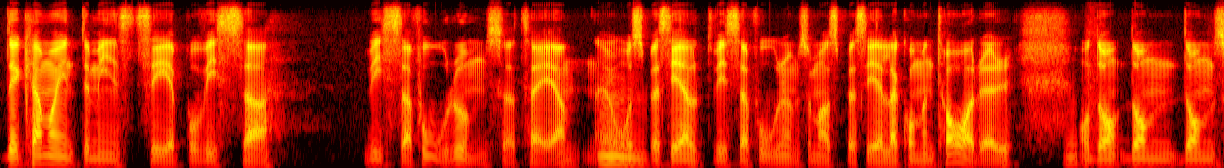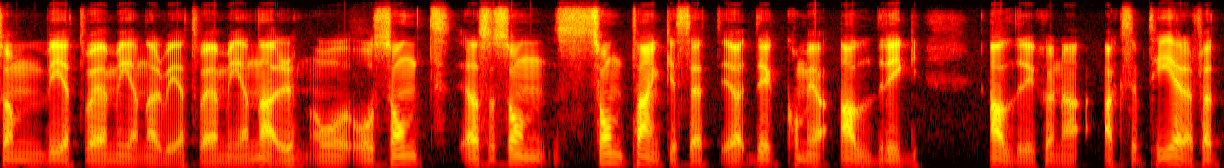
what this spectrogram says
Det kan man inte minst se på vissa vissa forum så att säga. Mm. Och speciellt vissa forum som har speciella kommentarer. Mm. Och de, de, de, som vet vad jag menar vet vad jag menar. Och, och sånt, alltså sån, sånt tankesätt, det kommer jag aldrig aldrig kunna acceptera för att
